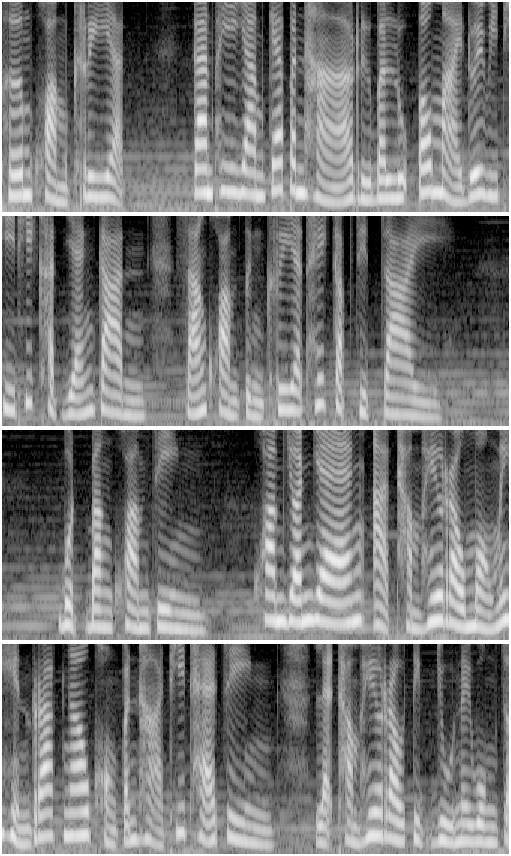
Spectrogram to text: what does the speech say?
เพิ่มความเครียด การพยายามแก้ปัญหาหรือบรรลุเป้าหมายด้วยวิธีที่ขัดแย้งกัน สร้างความตึงเครียดให้กับจิตใจ บทบังความจริง ความย้อนแย้งอาจทำให้เรามองไม่เห็นรากเหง้าของปัญหาที่แท้จริง และทำให้เราติดอยู่ในวงจ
